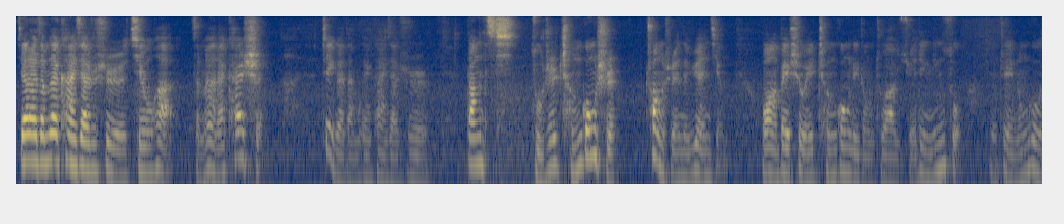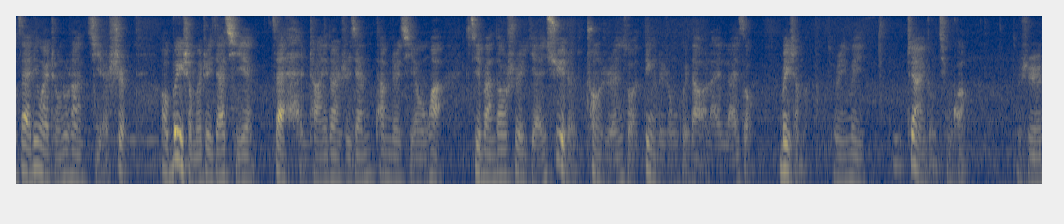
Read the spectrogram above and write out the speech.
接下来咱们再看一下，就是企业文化怎么样来开始。这个咱们可以看一下，就是当企组织成功时，创始人的愿景往往被视为成功的一种主要决定因素。这也能够在另外程度上解释啊，为什么这家企业在很长一段时间，他们的企业文化基本上都是延续着创始人所定这种轨道来来走。为什么？就是因为这样一种情况。就是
